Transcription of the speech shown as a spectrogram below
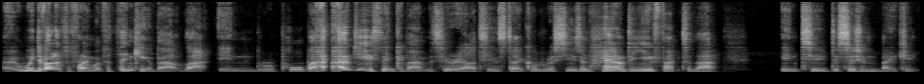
Uh, we developed a framework for thinking about that in the report. But how do you think about materiality and stakeholder issues, and how do you factor that into decision making?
